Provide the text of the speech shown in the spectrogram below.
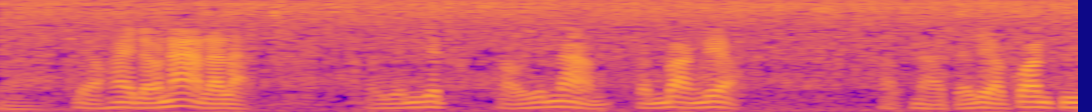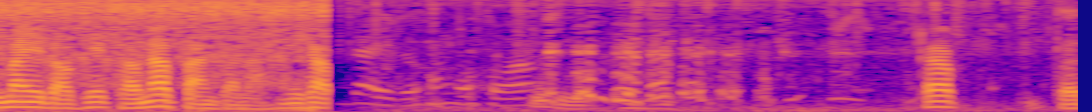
อ่าแล้วให้แล้วหน้าแล้วล่ะเขาเย็นเย็ดเขาเย็นน้ำกันบ้างแล้วครับน่าจะเรียกก้อนปีใหม่ดอกเฮ็ดเขาหน้าฟังกันละนี่ครับครับ ตอน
